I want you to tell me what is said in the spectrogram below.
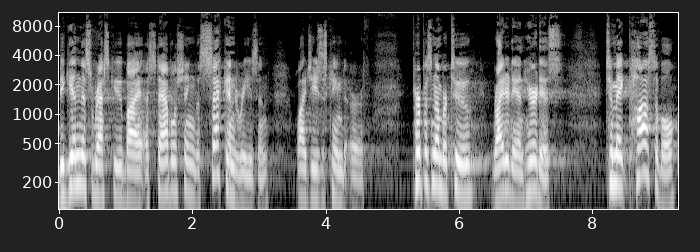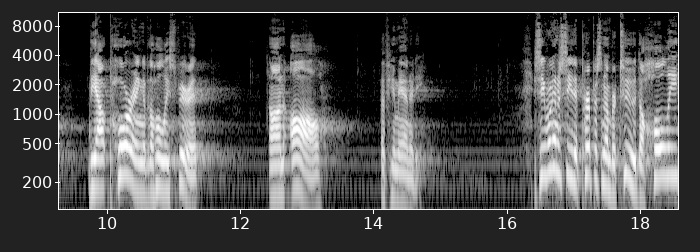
begin this rescue by establishing the second reason why Jesus came to earth. Purpose number two, write it in, here it is to make possible the outpouring of the Holy Spirit on all of humanity. See, we're going to see that purpose number two, the Holy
